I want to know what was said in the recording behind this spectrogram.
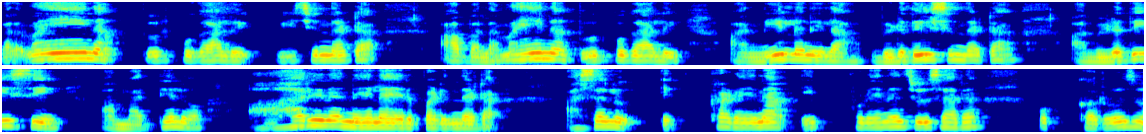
బలమైన తూర్పు గాలి వీచిందట. ఆ బలమైన తూర్పు గాలి ఆ నీళ్ళని ఇలా విడదీసిందట. ఆ విడదీసి ఆ మధ్యలో ఆరిన నేల ఏర్పడిందట. అసలు ఎక్కడైనా ఎప్పుడైనా చూసారా? ఒక్కరోజు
